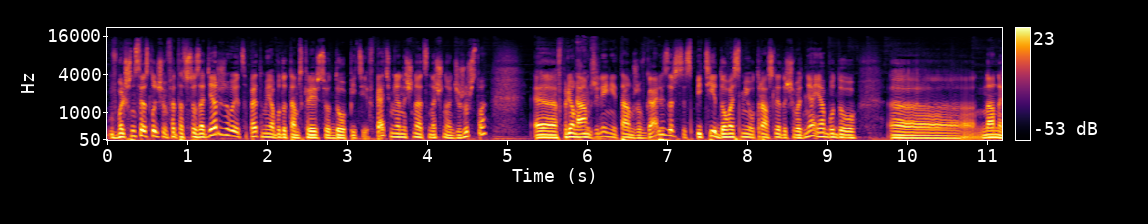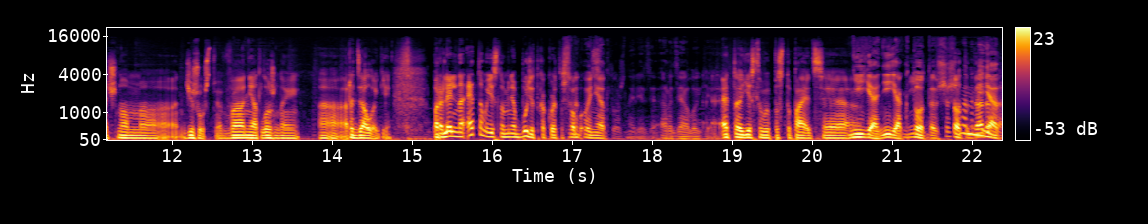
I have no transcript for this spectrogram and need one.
В большинстве случаев это все задерживается, поэтому я буду там, скорее всего, до пяти. В пять у меня начинается ночное дежурство. Э, В приемном Там же? отделении, там же, в Гайлизерсе, с пяти до восьми утра следующего дня я буду э, на ночном э, дежурстве в неотложной радиологии. Параллельно этому, если у меня будет какой-то... Что своб- такое неотложная ради- радиология? Это если вы поступаете... Не я, не я, Не- кто-то. Что ж вы кто-то, да, меня? да,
